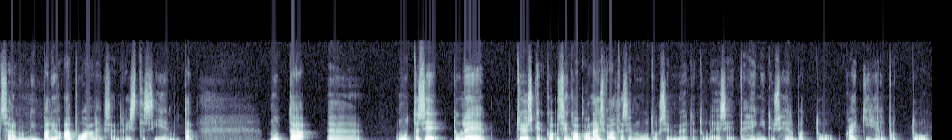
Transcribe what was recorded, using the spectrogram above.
saanut niin paljon apua Aleksanderista siihen, mutta, mutta, äh, mutta se tulee työsken, sen kokonaisvaltaisen muutoksen myötä tulee se, että hengitys helpottuu, kaikki helpottuu –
